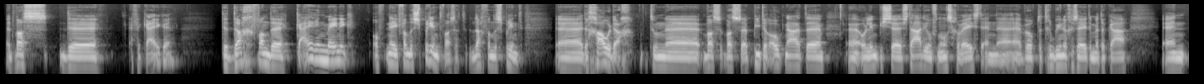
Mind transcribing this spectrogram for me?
het was de... Even kijken. De dag van de Keirin, meen ik. Of nee, van de sprint was het. De dag van de sprint. Uh, de Gouden Dag. Toen uh, was, was Pieter ook naar het Olympische stadion van ons geweest. En hebben we op de tribune gezeten met elkaar. En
